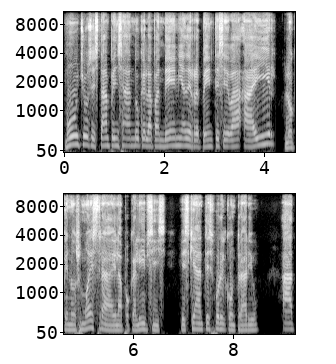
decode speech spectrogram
Muchos están pensando que la pandemia de repente se va a ir. Lo que nos muestra el Apocalipsis es que antes, por el contrario, a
